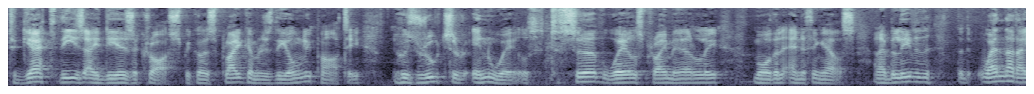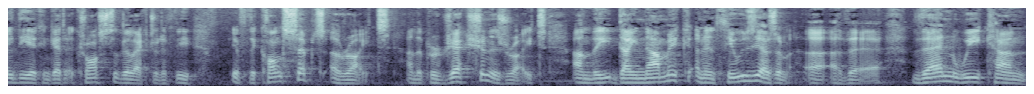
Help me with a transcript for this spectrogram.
to get these ideas across because Plaid Cymru is the only party whose roots are in Wales to serve Wales primarily more than anything else. And I believe that when that idea can get across to the electorate, if the if the concepts are right and the projection is right and the dynamic and enthusiasm uh, are there, then we can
